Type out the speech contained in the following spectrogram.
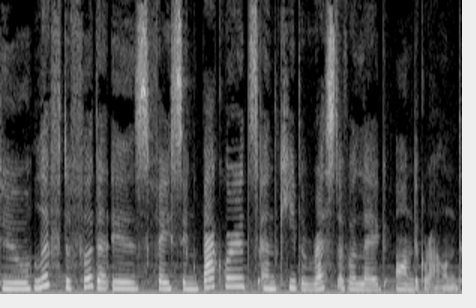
to lift the foot that is facing backwards and keep the rest of our leg on the ground.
